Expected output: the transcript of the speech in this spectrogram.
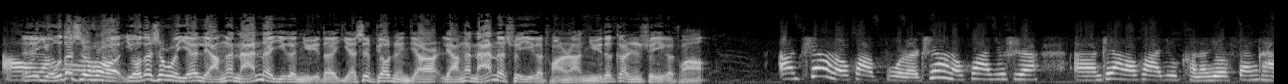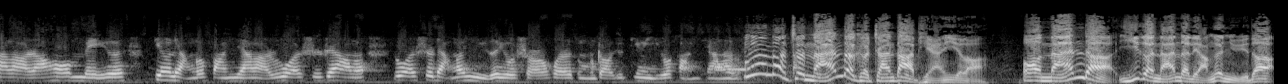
啊、呃，有的时候有的时候也两个男的，一个女的，也是标准间儿两个男的睡一个床上，女的个人睡一个床。啊，这样的话不了，这样的话就是，嗯，这样的话就可能就是分开了，然后每个订两个房间了。如果是这样的，如果是两个女的，有时候或者怎么着，就订一个房间了。哎，那这男的可占大便宜了。哦，男的一个男的，两个女的，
